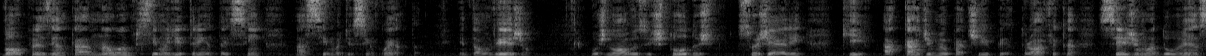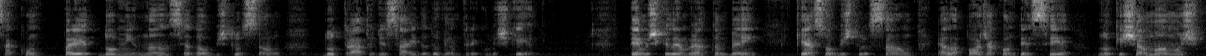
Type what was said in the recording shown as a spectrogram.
vão apresentar não acima de 30, e sim acima de 50. Então vejam, os novos estudos sugerem que a cardiomiopatia hipertrófica seja uma doença com predominância da obstrução do trato de saída do ventrículo esquerdo. Temos que lembrar também que essa obstrução ela pode acontecer no que chamamos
